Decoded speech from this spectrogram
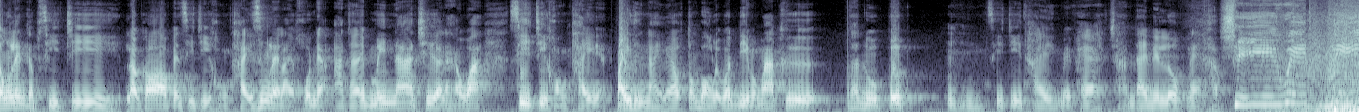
ต้องเล่นกับ CG แล้วก็เป็น CG ของไทย ซึ่งหลาย ๆ คนเนี่ยอาจจะไม่น่าเชื่อนะครับว่า CG ของไทยเนี่ยไปถึงไหนแล้ว ต้องบอกเลยว่าดีมากๆคือ ถ้าดูปุ๊บอื้อหือ CG ไทยไม่แพ้ชาติใดในโลกแน่ครับชีวิตนี้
